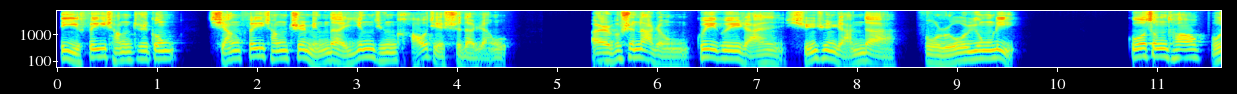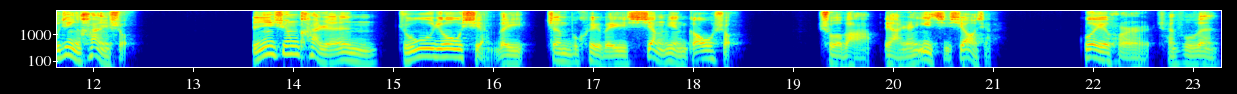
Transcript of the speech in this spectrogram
立非常之功、像非常之名的英雄豪杰式的人物，而不是那种归归然、循循然的腐儒庸吏。郭松涛不禁颔首：“仁兄看人竹优显微，真不愧为相面高手。”说罢，两人一起笑起来。过一会儿，陈福问：“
